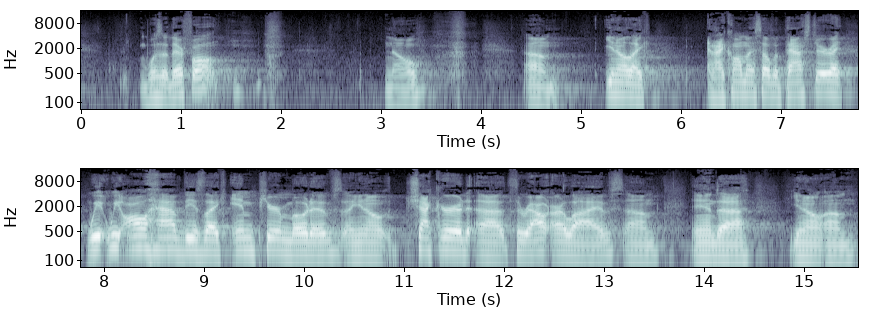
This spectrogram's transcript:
Was it their fault? no. Um, you know, like, and I call myself a pastor, right? We, we all have these like impure motives, uh, you know, checkered uh, throughout our lives. Um, and, uh, you know, um,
